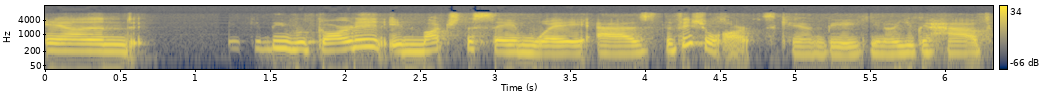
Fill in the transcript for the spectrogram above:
and it can be regarded in much the same way as the visual arts can be. You know, you can have,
